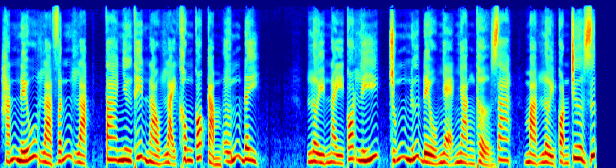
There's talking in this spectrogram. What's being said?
hắn nếu là vẫn lạc, ta như thế nào lại không có cảm ứng đây? Lời này có lý, chúng nữ đều nhẹ nhàng thở ra, mà lời còn chưa dứt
